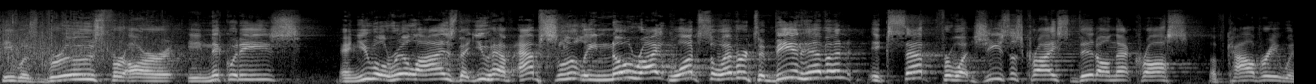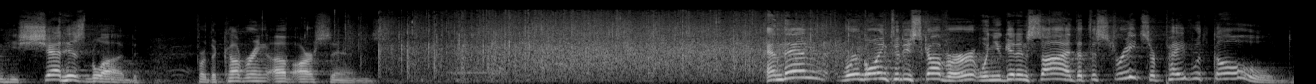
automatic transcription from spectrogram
he was bruised for our iniquities, And you will realize that you have absolutely no right whatsoever to be in heaven except for what Jesus Christ did on that cross of Calvary when he shed his blood for the covering of our sins. And then we're going to discover when you get inside that the streets are paved with gold.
